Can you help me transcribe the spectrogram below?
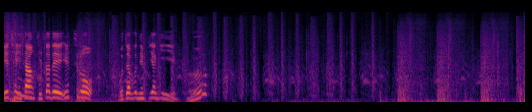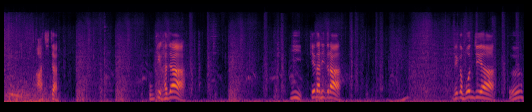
이해차 이상 불사대 1트로 못 잡은 님 삐약임. 어? 아 진짜. 웃기 가자. 이 깨다리들아. 내가 뭔 죄야? 어?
